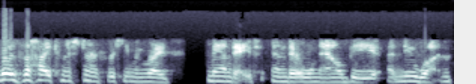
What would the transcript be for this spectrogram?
was the High Commissioner for Human Rights mandate, and there will now be a new one.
